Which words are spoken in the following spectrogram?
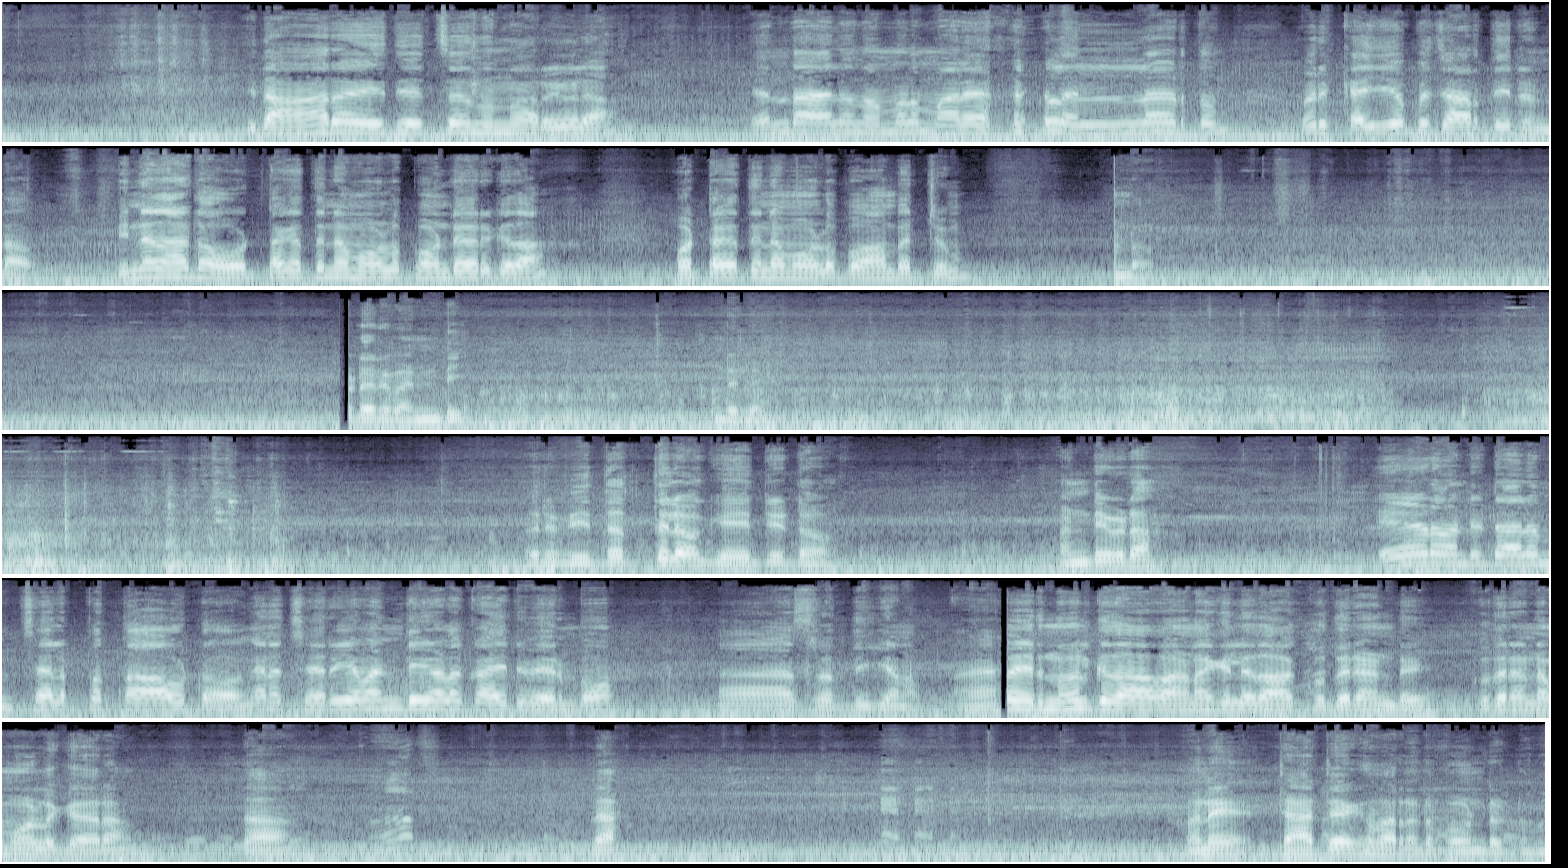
ഇതാരാ എഴുതി വെച്ചതെന്നൊന്നും അറിയൂല. എന്തായാലും നമ്മൾ മലയാളികൾ എല്ലായിടത്തും ഒരു കയ്യൊപ്പ് ചാർത്തിയിട്ടുണ്ടാവും. പിന്നെ ഇതാട്ടോ ഒട്ടകത്തിന്റെ മുകളിൽ പോകേണ്ടവർക്ക് ഇതാ ഒട്ടകത്തിന്റെ മുകളിൽ പോകാൻ പറ്റും. ഉണ്ടോ? ഇവിടെ ഒരു വണ്ടി. ഉണ്ടല്ലേ? ഒരു വിധത്തിലോ കയറ്റിട്ടോ വണ്ടി ഇവിടെ ഏടെ വണ്ടിട്ടാലും ചിലപ്പോൾ താവട്ടോ. അങ്ങനെ ചെറിയ വണ്ടികളൊക്കെ ആയിട്ട് വരുമ്പോൾ ശ്രദ്ധിക്കണം. വരുന്നവർക്ക് ഇതാ വേണമെങ്കിൽ ഇതാ കുതിര ഉണ്ട് കുതിരന്റെ മുകളിൽ കയറാം ഇതാ. ഇതാ. അവന് ടാറ്റയൊക്കെ പറഞ്ഞിട്ട് പോകണ്ട കേട്ടോ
